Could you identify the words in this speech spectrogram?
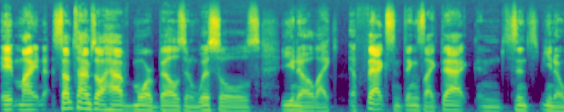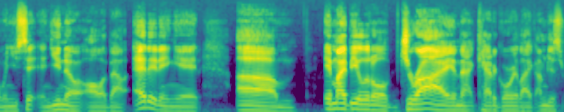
it might sometimes I'll have more bells and whistles, you know, like effects and things like that. And since, you know, when you sit and you know all about editing it, um, it might be a little dry in that category. Like I'm just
